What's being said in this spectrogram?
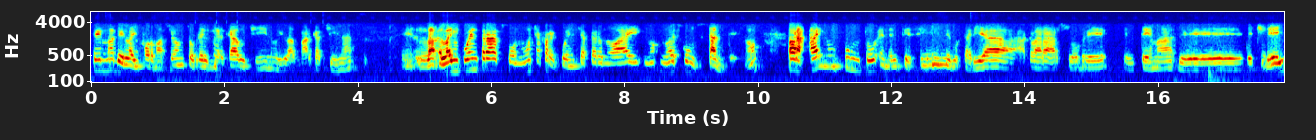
tema de la información sobre el mercado chino y las marcas chinas, eh, la, encuentras con mucha frecuencia, pero no hay, no, no es constante, ¿no? Ahora, hay un punto en el que sí me gustaría aclarar sobre el tema de, de Chile,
